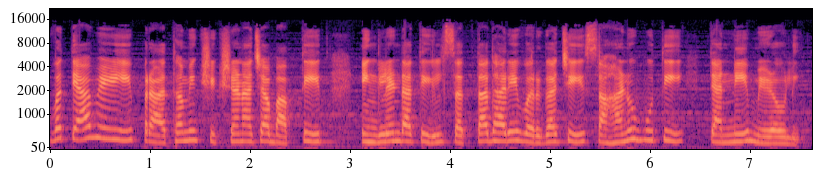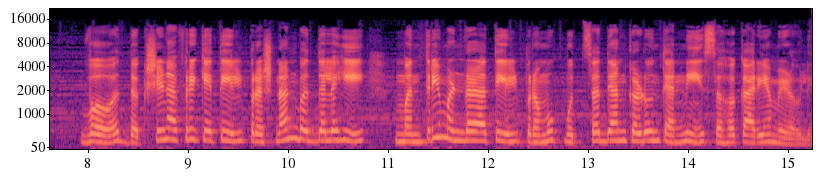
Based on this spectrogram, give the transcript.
व त्यावेळी प्राथमिक शिक्षणाच्या बाबतीत इंग्लंडातील सत्ताधारी वर्गाची सहानुभूती त्यांनी मिळवली व दक्षिण आफ्रिकेतील प्रश्नांबद्दलही मंत्रिमंडळातील प्रमुख मुत्सद्यांकडून त्यांनी सहकार्य मिळवले.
